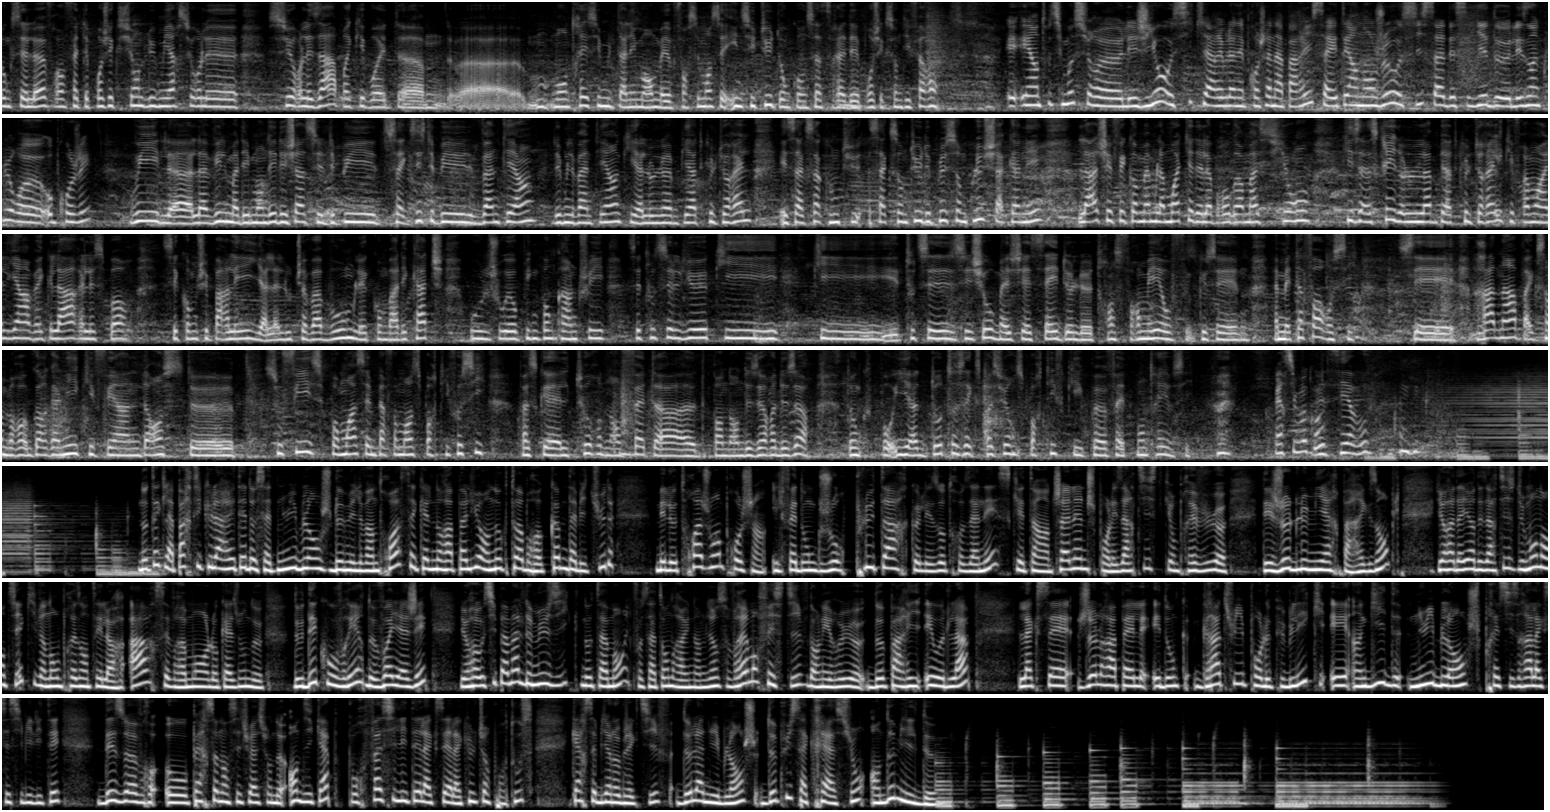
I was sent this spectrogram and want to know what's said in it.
Donc c'est l'œuvre en fait de projection de lumière sur, le, sur les arbres qui vont être euh, euh, montrées simultanément. Mais forcément c'est in situ, donc ça serait des projections différentes. Et, et, un tout petit mot sur euh, les JO aussi qui arrivent l'année prochaine à Paris. Ça a été un enjeu aussi, ça, d'essayer de les inclure au projet? Oui, la, ville m'a demandé déjà, depuis, ça existe depuis 21, 2021, qu'il y a l'Olympiade culturelle et ça s'accentue de plus en plus chaque année. Là, j'ai fait quand même la moitié de la programmation qui s'inscrit de l'Olympiade culturelle, qui est vraiment un lien avec l'art et le sport. C'est comme j'ai parlé, il y a la lucha vavoom, les combats des catch, ou jouer au ping-pong country. C'est tous ces lieux qui, qui toutes ces, ces choses, mais j'essaye de le transformer, au, que c'est une, une métaphore aussi. C'est Rana, par exemple, Gorgani, qui fait un danse de soufis. Pour moi, c'est une performance sportive aussi, parce qu'elle tourne en fait pendant des heures et des heures. Donc, pour, il y a d'autres expressions sportives qui peuvent être montrées aussi. Merci beaucoup. Merci à vous. Notez que la particularité de cette nuit blanche 2023, c'est qu'elle n'aura pas lieu en octobre comme d'habitude, mais le 3 juin prochain. Il fait donc jour plus tard que les autres années, ce qui est un challenge pour les artistes qui ont prévu euh, des jeux de lumière par exemple. Il y aura d'ailleurs des artistes du monde entier qui viendront présenter leur art. C'est vraiment l'occasion de, de, découvrir, de voyager. Il y aura aussi pas mal de musique notamment. Il faut s'attendre à une ambiance vraiment festive dans les rues de Paris et au-delà. L'accès, je le rappelle, est donc gratuit pour le public et un guide Nuit Blanche précisera l'accessibilité des œuvres aux personnes en situation de handicap pour faciliter l'accès à la culture pour tous car c'est bien l'objectif de la Nuit Blanche depuis sa création en 2002.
